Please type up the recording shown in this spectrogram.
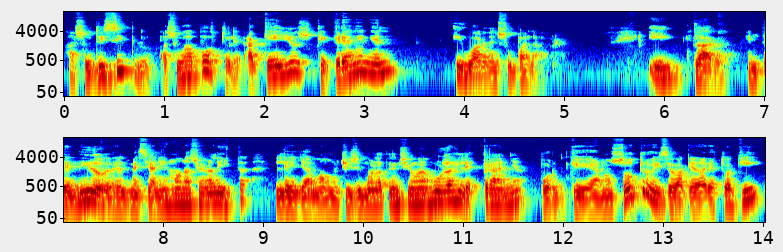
a sus discípulos, a sus apóstoles, aquellos que crean en Él y guarden su palabra. Y claro, entendido desde el mesianismo nacionalista, le llama muchísimo la atención a Judas y le extraña por qué a nosotros y se va a quedar esto aquí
